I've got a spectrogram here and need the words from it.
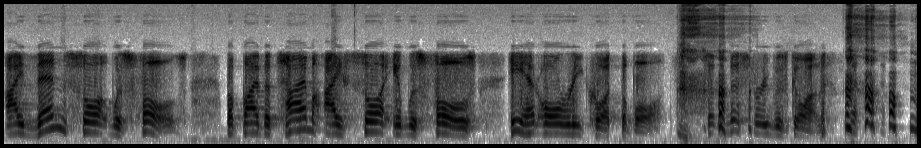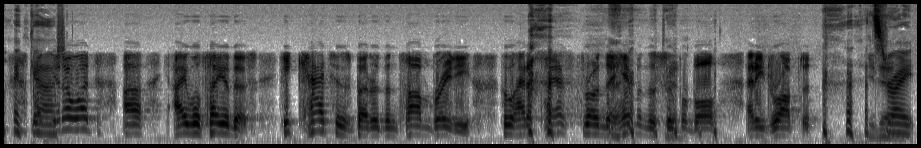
I then saw it was Foles. But by the time I saw it was Foles, he had already caught the ball. So the mystery was gone. oh my But gosh! you know what? Uh, I will tell you this: he catches better than Tom Brady, who had a pass thrown to him in the Super Bowl and he dropped it. That's right.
